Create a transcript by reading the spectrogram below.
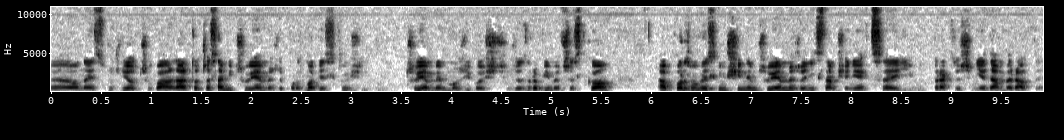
Y, Ona jest różnie odczuwalna, ale to czasami czujemy, że po rozmowie z kimś czujemy możliwość, że zrobimy wszystko, a po rozmowie z kimś innym czujemy, że nic nam się nie chce i praktycznie nie damy rady.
